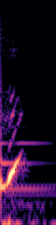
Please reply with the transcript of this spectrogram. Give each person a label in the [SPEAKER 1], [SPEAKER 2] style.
[SPEAKER 1] Mhm.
